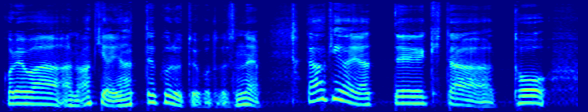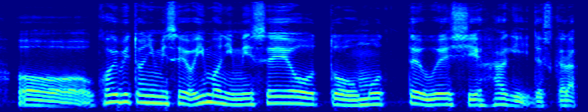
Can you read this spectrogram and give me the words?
これはあの秋がやってくるということですね。で秋がやってきたと、恋人に見せよう、芋に見せようと思って上しはぎですから、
